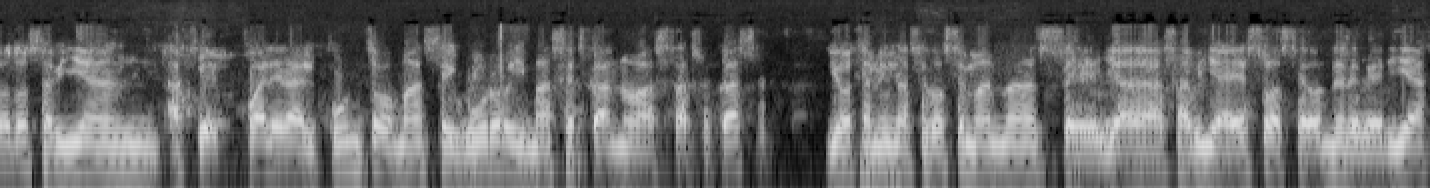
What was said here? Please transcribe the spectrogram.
todos sabían cuál era el punto más seguro y más cercano hasta su casa. Yo también hace dos semanas eh, ya sabía eso, hacia dónde debería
